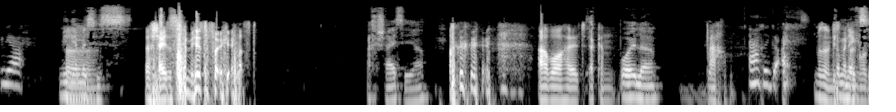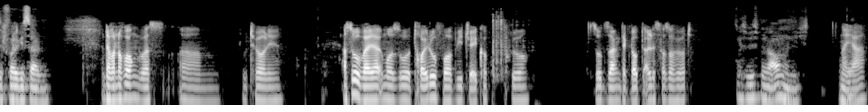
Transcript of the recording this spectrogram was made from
Ja. wie Äh. Nemesis. Na scheiße, ist die nächste Folge erst. Ach, scheiße, ja. Aber halt, er kann, Spoiler. ach, Ach, egal. müssen wir nicht Kann man nächste Folge sagen. Und da war noch irgendwas, ähm, mit Hurley. Ach so, weil er immer so treulof war wie Jacob früher. Sozusagen, der glaubt alles, was er hört. Das wissen wir auch noch nicht. Naja,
